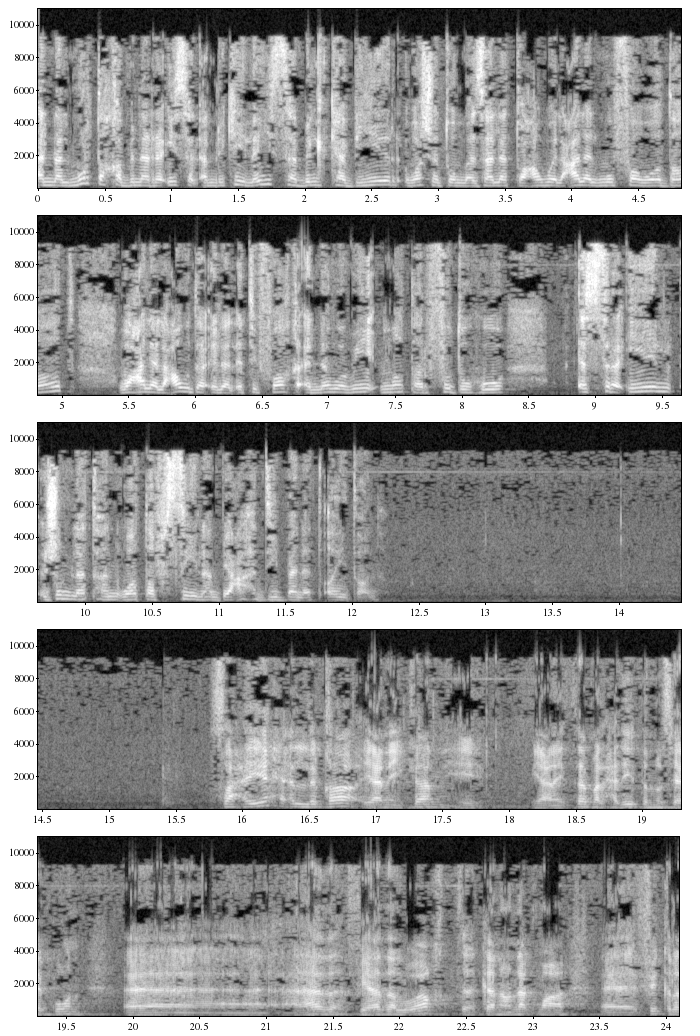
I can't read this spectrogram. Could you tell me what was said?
أن المرتقب من الرئيس الأمريكي ليس بالكبير. واشنطن ما زالت تعول على المفاوضات وعلى العودة إلى الاتفاق النووي ما ترفضه إسرائيل جملة وتفصيلا بعهد بنت أيضا. صحيح اللقاء يعني كان يعني تم الحديث أنه سيكون آه هذا في هذا الوقت كان هناك آه فكرة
